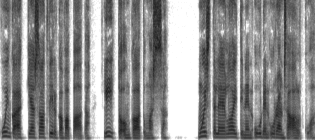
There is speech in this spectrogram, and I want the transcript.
kuinka äkkiä saat virkavapaata. Liitto on kaatumassa. Muistelee Laitinen uuden uransa alkua.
